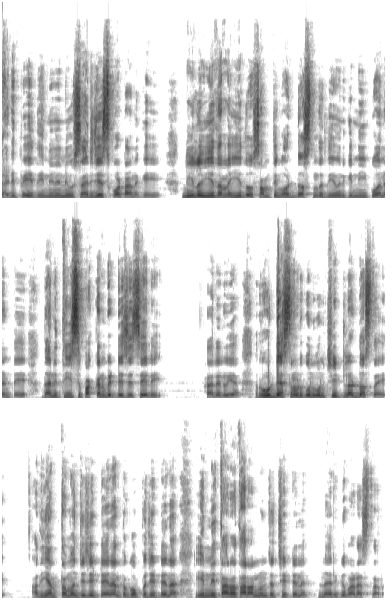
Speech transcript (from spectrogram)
గడిపేది నిన్ను నువ్వు సరి చేసుకోవటానికి నీలో ఏదన్నా ఏదో సంథింగ్ అడ్డొస్తుందో దేవునికి నీకు అని అంటే దాన్ని తీసి పక్కన పెట్టేసేసేలే. అరే లుయ్య రోడ్డు వేస్తున్నప్పుడు కొన్ని కొన్ని చెట్లు అడ్డొస్తాయి. అది ఎంత మంచి చెట్టు అయినా ఎంత గొప్ప చెట్టు అయినా ఎన్ని తరతరాల నుంచి చెట్టు అయినా నరికి పడేస్తారు.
